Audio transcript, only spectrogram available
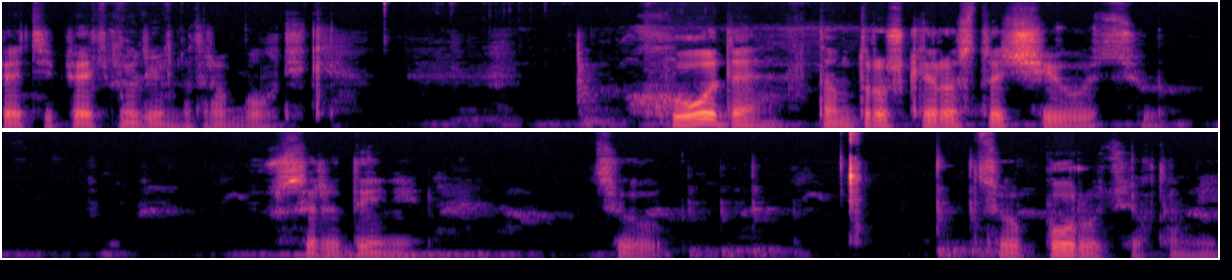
5,5 мм болтики. Ходе, там трошки розточив оцю всередині цю, цю опору, цю, як там її.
